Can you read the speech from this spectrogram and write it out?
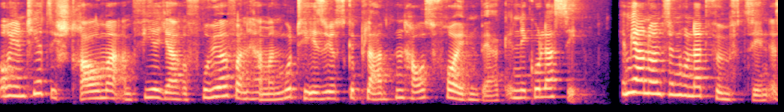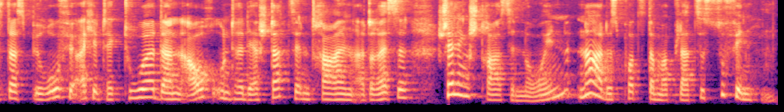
orientiert sich Straumer am vier Jahre früher von Hermann Muthesius geplanten Haus Freudenberg in Nikolassee. Im Jahr 1915 ist das Büro für Architektur dann auch unter der stadtzentralen Adresse Schellingstraße 9 nahe des Potsdamer Platzes zu finden,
